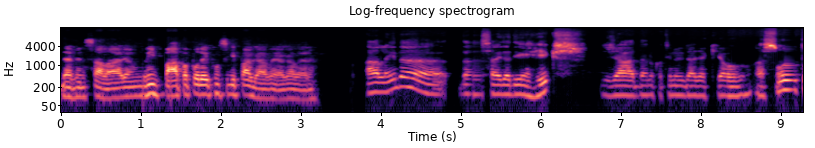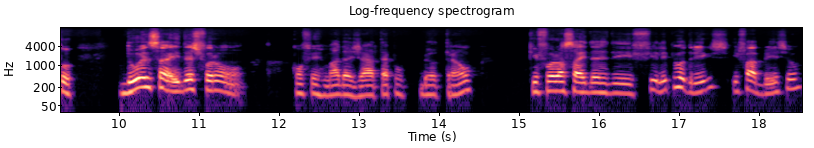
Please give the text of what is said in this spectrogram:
Devendo salário, limpar para poder conseguir pagar, velho, a galera. Além da, da saída de Henriques, já dando continuidade aqui ao assunto, duas saídas foram confirmadas já até por Beltrão que foram as saídas de Felipe Rodrigues e Fabrício.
